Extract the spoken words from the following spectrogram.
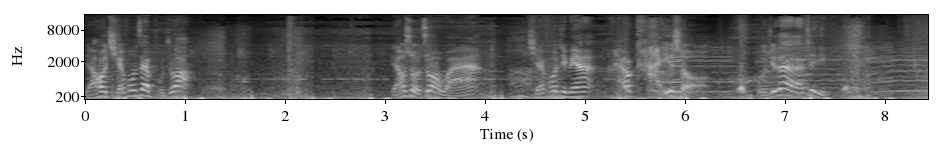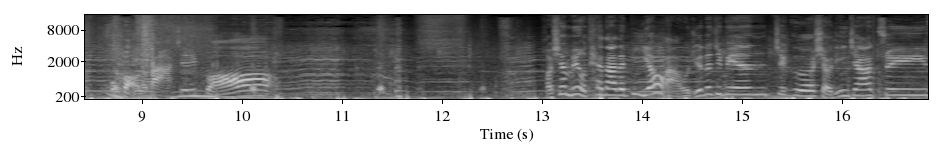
然后前锋再补撞，两手撞完，前锋这边还要卡一手。我觉得这里不保了吧？这里保好像没有太大的必要啊。我觉得这边这个小丁家追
